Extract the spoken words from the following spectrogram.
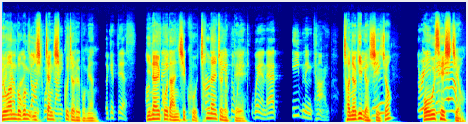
요한복음 20장 19절을 보면 이날 곧 안식 후 첫날 저녁 때에 저녁이 몇 시이죠? 오후 3시지요.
